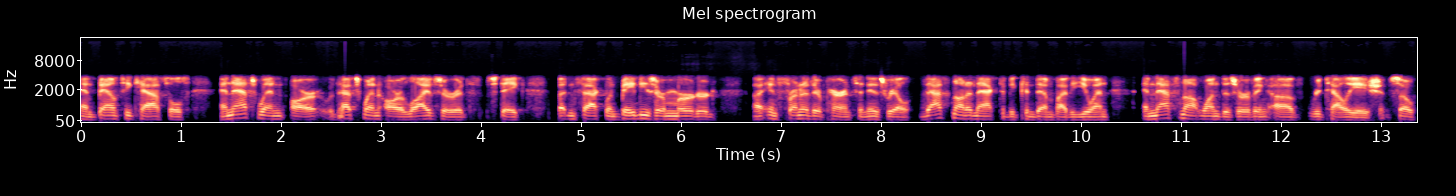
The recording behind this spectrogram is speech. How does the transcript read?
and bouncy castles, and that's when our that's when our lives are at stake. But in fact, when babies are murdered uh, in front of their parents in Israel, that's not an act to be condemned by the UN, and that's not one deserving of retaliation. So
